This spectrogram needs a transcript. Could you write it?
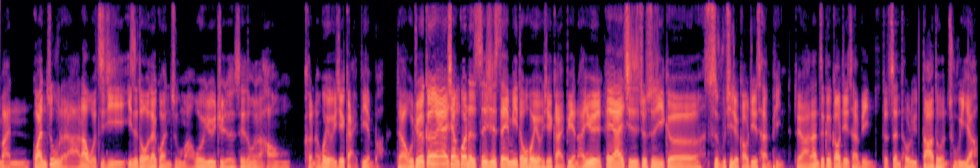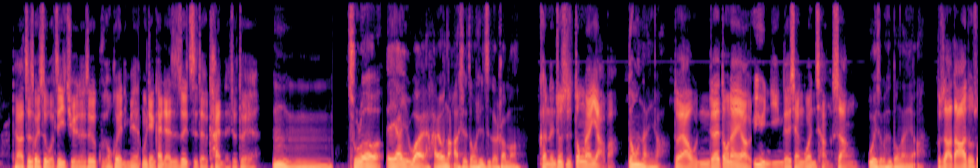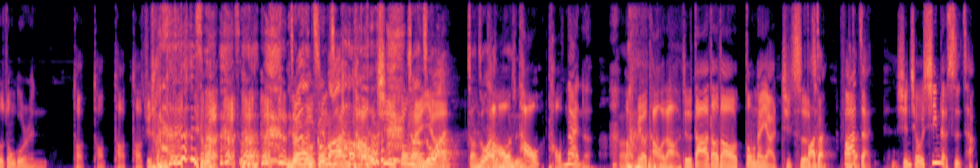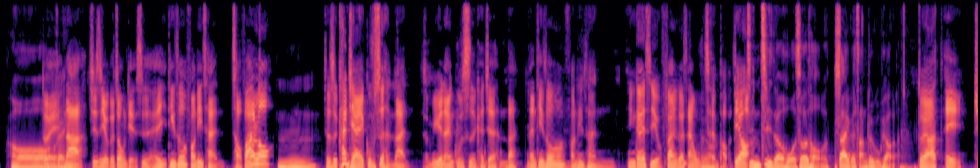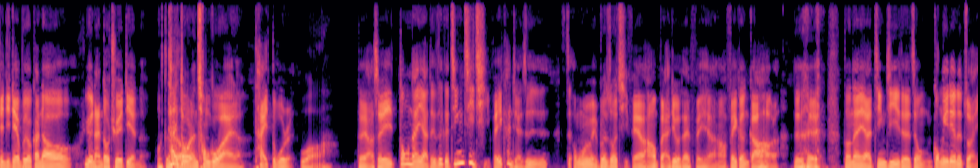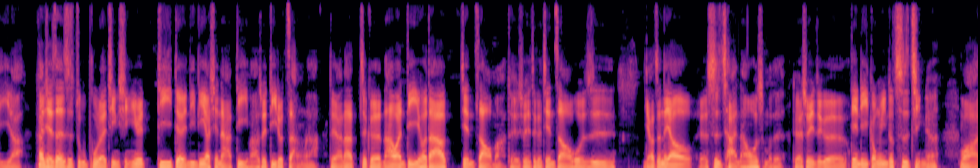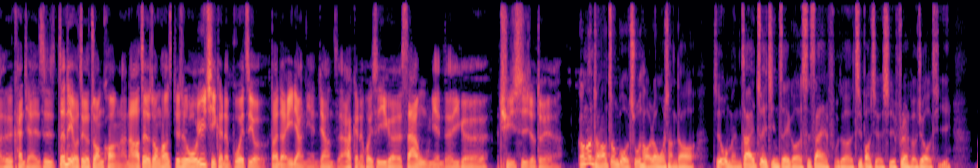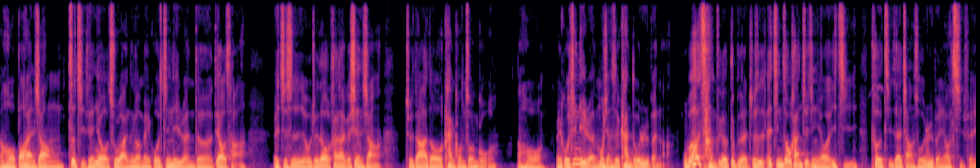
蛮关注的啦。那我自己一直都有在关注嘛，我也就觉得这些东西好像可能会有一些改变吧。对啊，我觉得跟 AI 相关的这些 Semi 都会有一些改变啦，因为 AI 其实就是一个伺服器的高阶产品。对啊，那这个高阶产品的渗透率大家都很注意啊。对啊，这会是我自己觉得这个股东会里面目前看起来是最值得看的，就对了。嗯嗯，除了 AI 以外，还有哪些东西值得看吗？可能就是东南亚吧。东南亚，对啊，我你在东南亚运营的相关厂商，为什么是东南亚？不知道，大家都说中国人逃逃逃逃去东南亚，什么？什么？中国工厂逃去东南亚，讲出来逃逃逃难了。啊？没有逃到，就是大家都到东南亚去设发展发展，寻求新的市场。哦，对，okay 那其实有个重点是，哎，听说房地产炒翻喽，嗯，就是看起来股市很烂。什么越南股市看起来很烂，但听说房地产应该是有翻个三五成跑不掉。经济的火车头，下一个涨这股票了。对啊，哎，前几天不是有看到越南都缺电了，哦哦、太多人冲过来了，太多人哇！对啊，所以东南亚的这个经济起飞看起来是，我们也不能说起飞啊，好像本来就有在飞啊，飞更高好了，对不对？东南亚经济的这种供应链的转移啊。看起来真的是逐步在进行，因为第一对你一定要先拿地嘛，所以地就涨了，对啊。那这个拿完地以后，大家建造嘛，对，所以这个建造或者是你要真的要呃试产啊或什么的，对，所以这个电力供应都吃紧了，哇，这个看起来是真的有这个状况了。然后这个状况就是我预期可能不会只有短短一两年这样子，它可能会是一个三五年的一个趋势就对了。刚刚讲到中国出逃，让我想到，其实我们在最近这个十三 F 的季报解析，Frank 就有提。然后包含像这几天又有出来那个美国经理人的调查，诶，其实我觉得我看到一个现象，就大家都看空中国，然后美国经理人目前是看多日本啊，我不知道讲这个对不对，就是诶，金周刊最近也有一集特辑在讲说日本要起飞，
